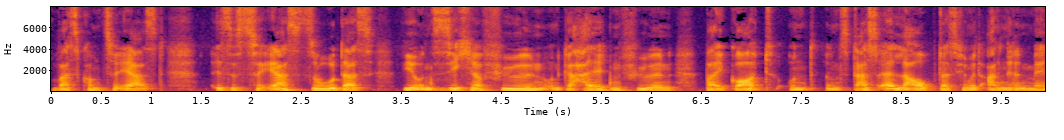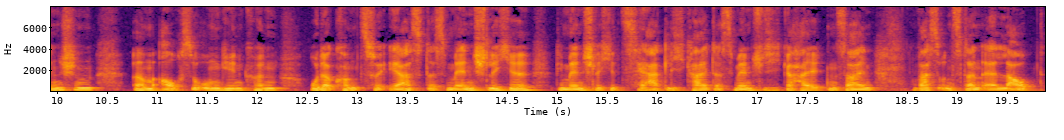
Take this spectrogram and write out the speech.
Was kommt zuerst? Ist es zuerst so, dass wir uns sicher fühlen und gehalten fühlen bei Gott und uns das erlaubt, dass wir mit anderen Menschen ähm, auch so umgehen können? Oder kommt zuerst das Menschliche, die menschliche Zärtlichkeit, das menschliche Gehaltensein, was uns dann erlaubt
